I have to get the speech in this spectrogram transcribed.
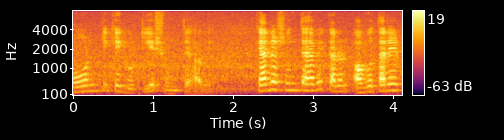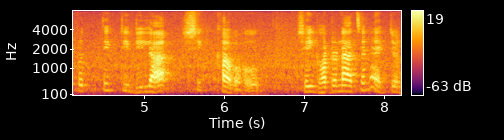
মনটিকে গুটিয়ে শুনতে হবে। কেন শুনতে হবে? কারণ অবতারের প্রত্যেকটি লীলা শিক্ষাবহ। সেই ঘটনা আছে না, একজন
